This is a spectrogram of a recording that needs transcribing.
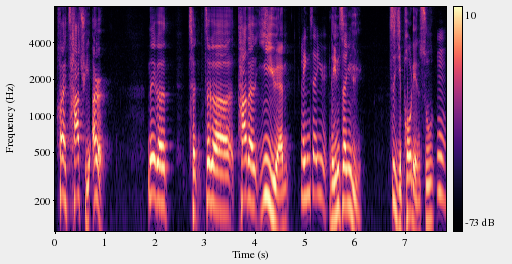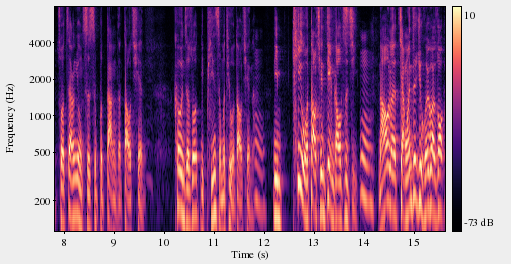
后来插曲二，那个陈这个他的议员林真宇，林真宇自己剖脸书，嗯，说这样用词是不当的，道歉。柯文哲说：“你凭什么替我道歉呢？你替我道歉垫高自己。嗯，然后呢，讲完这句回过来说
